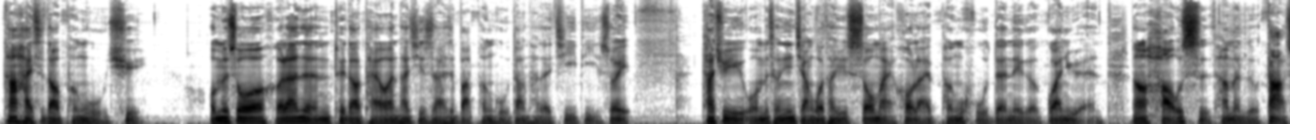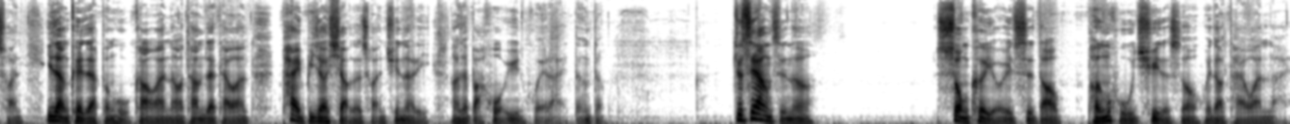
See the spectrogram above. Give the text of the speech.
他还是到澎湖去。我们说荷兰人退到台湾，他其实还是把澎湖当他的基地，所以。他去，我们曾经讲过，他去收买后来澎湖的那个官员，然后好使他们的大船依然可以在澎湖靠岸，然后他们在台湾派比较小的船去那里，然后再把货运回来等等。就这样子呢，宋克有一次到澎湖去的时候，回到台湾来，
